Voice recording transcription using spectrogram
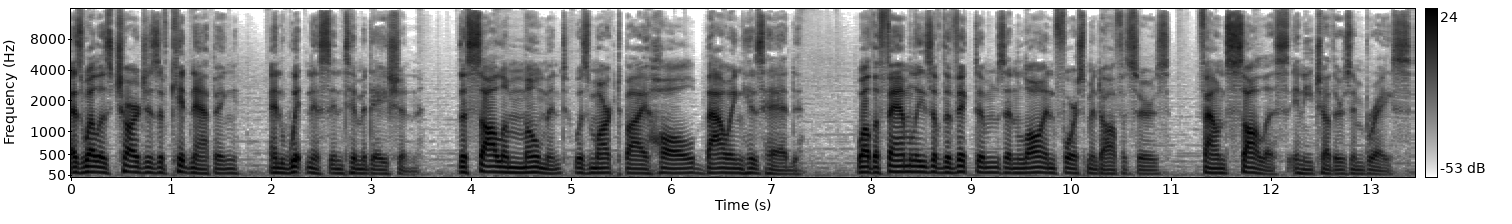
as well as charges of kidnapping and witness intimidation. The solemn moment was marked by Hall bowing his head, while the families of the victims and law enforcement officers found solace in each other's embrace.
